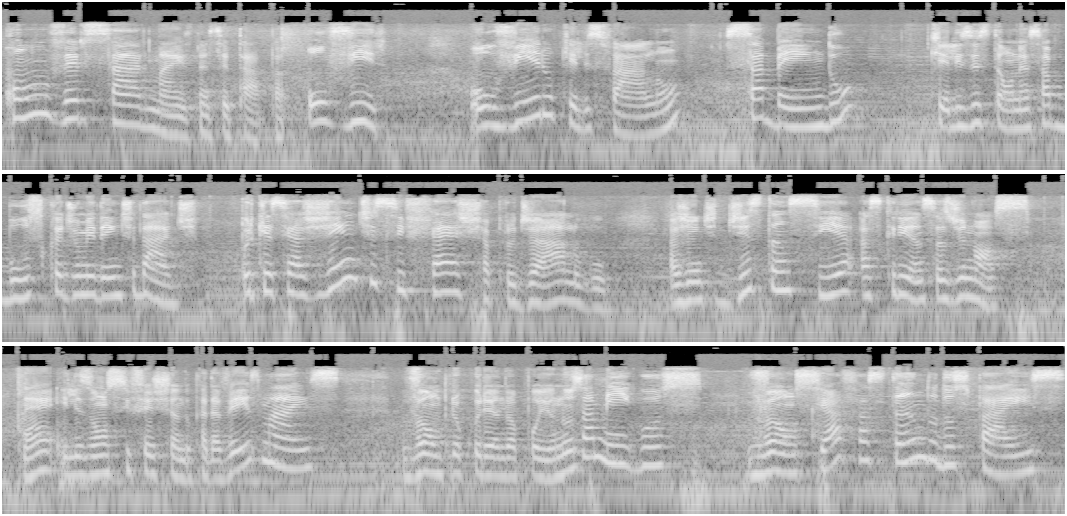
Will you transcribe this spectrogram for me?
conversar mais nessa etapa, ouvir, ouvir o que eles falam, sabendo que eles estão nessa busca de uma identidade. Porque se a gente se fecha para o diálogo, a gente distancia as crianças de nós, né? Eles vão se fechando cada vez mais, vão procurando apoio nos amigos, vão se afastando dos pais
